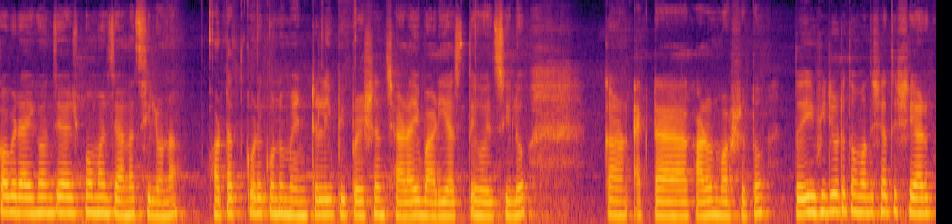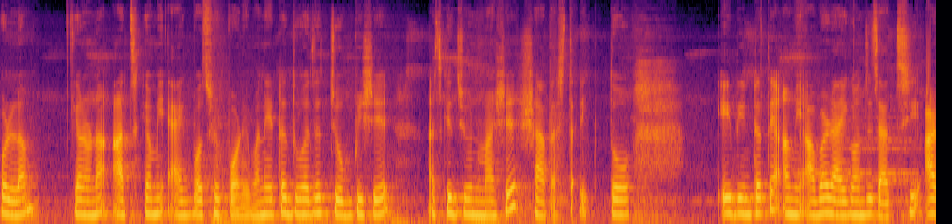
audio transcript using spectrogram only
কবে রায়গঞ্জে আসব আমার জানা ছিল না। হঠাৎ করে কোনো মেন্টালি প্রিপারেশান ছাড়াই বাড়ি আসতে হয়েছিল। কারণ একটা কারণবশত। তো এই ভিডিওটা তোমাদের সাথে শেয়ার করলাম। কেননা আজকে আমি এক বছর পরে মানে এটা দু হাজার চব্বিশে আজকে জুন মাসের সাতাশ তারিখ। তো এই দিনটাতে আমি আবার রায়গঞ্জে যাচ্ছি। আর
